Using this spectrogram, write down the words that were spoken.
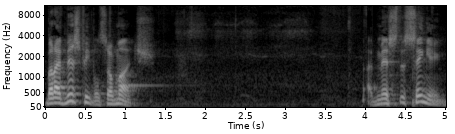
but I've missed people so much. I've missed the singing.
